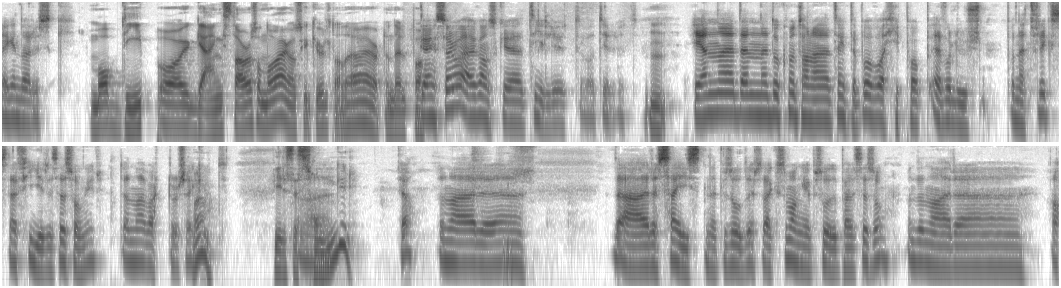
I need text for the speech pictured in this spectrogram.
legendarisk. Mob Deep og Gangstar og sånn òg er ganske kult, da. det har jeg hørt en del på. Gangstar var ganske tidlig ute. Var tidlig ute. Mm. En, eh, den dokumentaren jeg tenkte på, var Hip Hop Evolution på Netflix. Det er fire sesonger. Den er verdt å sjekke Ja. ut. Fire sesonger? Ja, den er eh, Det er 16 episoder, så det er ikke så mange episoder per sesong. Men den er eh, Ja,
